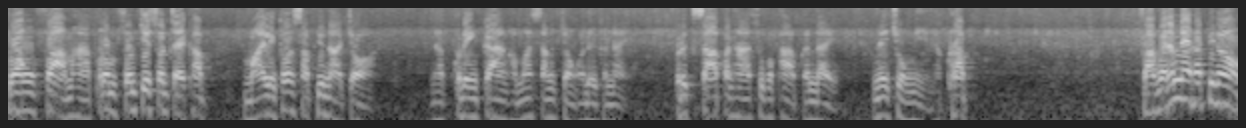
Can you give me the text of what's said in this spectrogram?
กล้องฝ่ามหาพรหมสนจิตสนใจครับ หมายเลขโทรศัพท์อยู่หน้าจอนะครับเกรงกลางเขามาสั่งจองออเดอร์กันได้ปรึกษาปัญหาสุขภาพกันได้ในช่วงนี้นะครับ ฝากไว้น้ำแน่ครับพี่น้อง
